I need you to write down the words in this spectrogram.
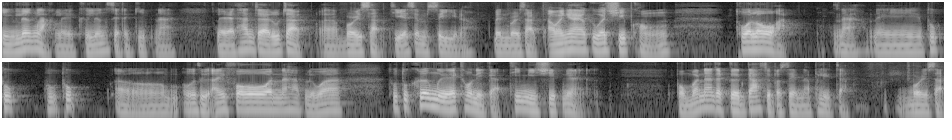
ริง ๆ เรื่องหลักเลยคือเรื่องเศรษฐกิจนะ หลายท่านจะรู้จักบริษัท TSMC นะเป็นบริษัทเอาไว้ง่ายก็คือว่าชิปของทั่วโลกอะนะในทุกๆทุกๆเอ่อมือถือ iPhone นะครับหรือว่าทุกๆ เครื่องมืออิเล็กทรอนิกส์อะที่มีชิปเนี่ยผมว่าน่าจะเกิน 90%นะผลิตจากบริษัท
